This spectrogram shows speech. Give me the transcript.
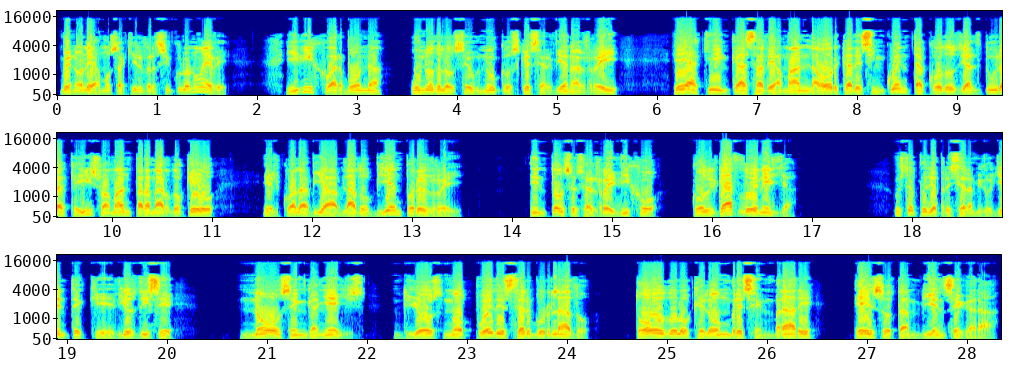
Bueno, leamos aquí el versículo nueve. Y dijo Arbona, uno de los eunucos que servían al rey, He aquí en casa de Amán la horca de cincuenta codos de altura que hizo Amán para Mardoqueo, el cual había hablado bien por el rey. Entonces el rey dijo, Colgadlo en ella. Usted puede apreciar, amigo oyente, que Dios dice, No os engañéis, Dios no puede ser burlado. Todo lo que el hombre sembrare, eso también segará.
